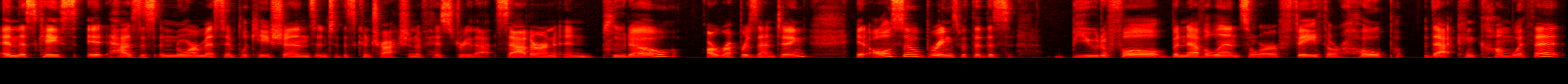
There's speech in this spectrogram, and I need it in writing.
In this case, it has this enormous implications into this contraction of history that Saturn and Pluto are representing. It also brings with it this beautiful benevolence or faith or hope that can come with it.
